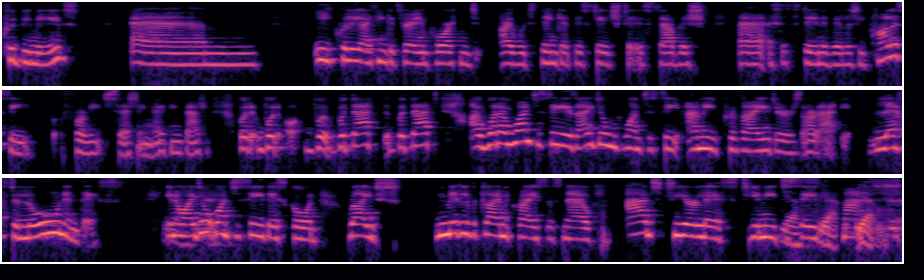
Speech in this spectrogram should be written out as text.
could be made. Um, equally, I think it's very important, I would think at this stage to establish uh, a sustainability policy for, for, each setting. I think that, but, but, but, but that, but that, I, what I want to say is I don't want to see any providers are uh, left alone in this. You know, I don't want to see this going, right, middle of a climate crisis now, add to your list. You need to yes, save yeah, the planet.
